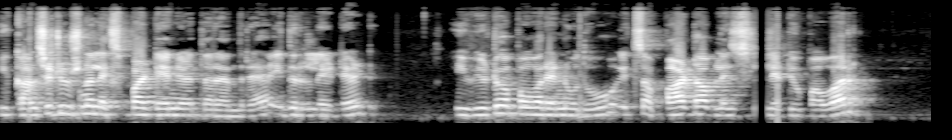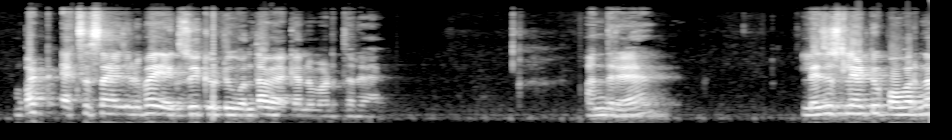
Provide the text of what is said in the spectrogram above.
ಈ ಕಾನ್ಸ್ಟಿಟ್ಯೂಷನಲ್ ಎಕ್ಸ್ಪರ್ಟ್ ಏನ್ ಹೇಳ್ತಾರೆ ಅಂದ್ರೆ, ಇದು ರಿಲೇಟೆಡ್ ಈ ವಿಟೋ ಪವರ್ ಎನ್ನುವುದು it's a part of legislative power but exercised by executive ಅಂತ ವ್ಯಾಖ್ಯಾನ ಮಾಡ್ತಾರೆ. ಅಂದ್ರೆ ಲೆಜಿಸ್ಲೇಟಿವ್ ಪವರ್ನ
